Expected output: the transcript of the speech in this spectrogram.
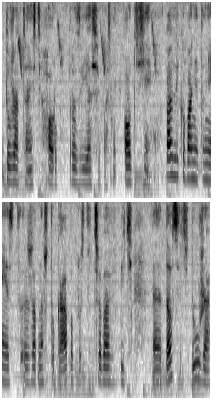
duża część chorób rozwija się właśnie od ziemi. Palikowanie to nie jest żadna sztuka, po prostu trzeba wbić dosyć duże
